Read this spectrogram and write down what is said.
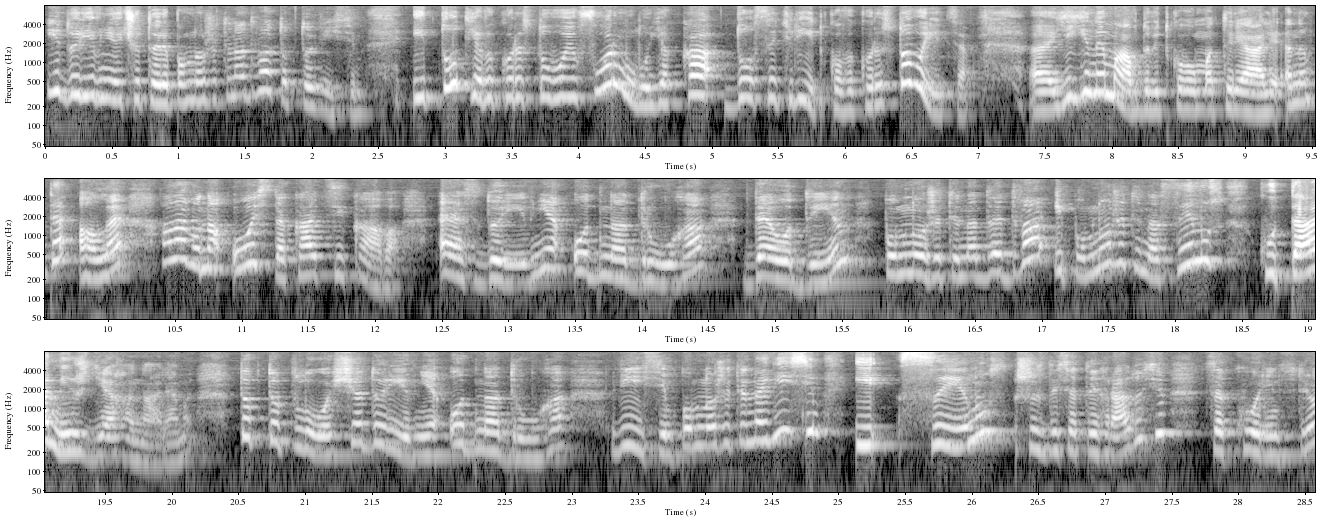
і дорівнює 4 помножити на 2, тобто 8. І тут я використовую формулу, яка досить рідко використовується. Е, Її нема в довідковому матеріалі НМТ, але, але вона ось така цікава. С дорівнює 1 друга D1 помножити на D2 і помножити на синус кута між діагоналями. Тобто площа дорівнює 1 друга 8 помножити на 8 і синус 60 градусів це корінь з 3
